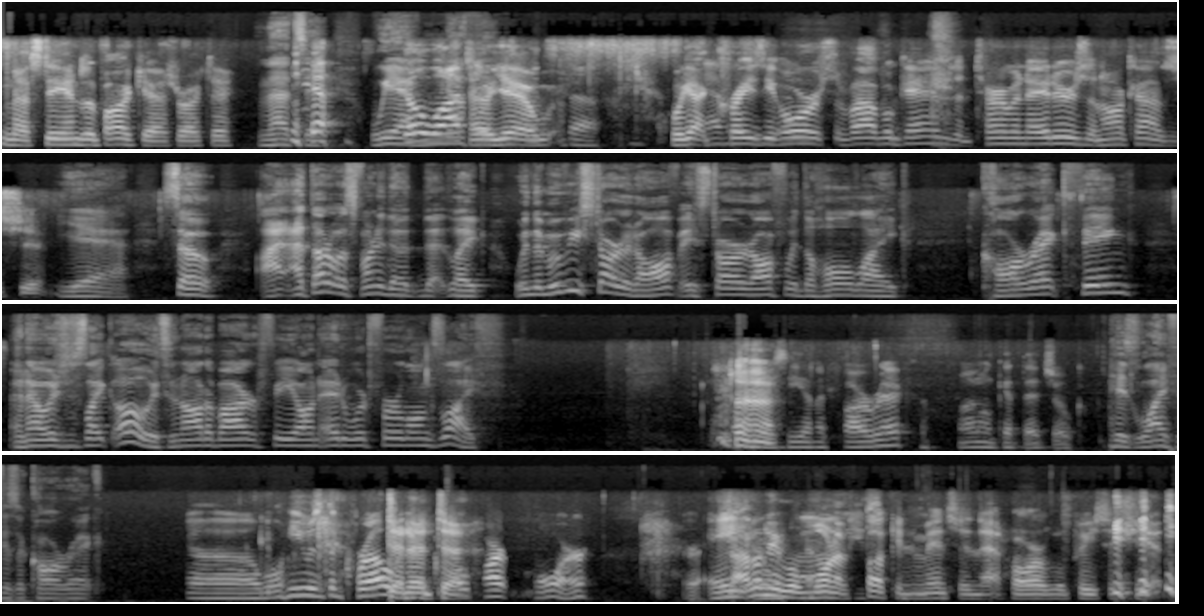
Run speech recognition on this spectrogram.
and that's the end of the podcast right there. and that's Yeah. it. We have Go watch nothing- Hell it. yeah. Stuff. We got Have crazy good one. horror survival games and Terminators and all kinds of shit. Yeah. So I, I thought it was funny though that like when the movie started off, it started off with the whole like car wreck thing, and I was just like, oh, it's an autobiography on Edward Furlong's life. Was he in a car wreck? I don't get that joke. His life is a car wreck. Uh, well, he was the crow in. Crow Part Four or eight. I don't or even want to fucking mention that horrible piece of shit.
